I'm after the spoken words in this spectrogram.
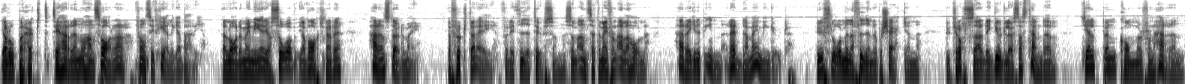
Jag ropar högt till Herren och han svarar från sitt heliga berg. Jag lade mig ner, jag sov, jag vaknade. Herren stödde mig. Jag fruktar ej för de tiotusen som ansätter mig från alla håll. Herre, grip in, rädda mig, min Gud. Du slår mina fiender på käken. Du krossar de gudlösas tänder. Hjälpen kommer från Herren.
